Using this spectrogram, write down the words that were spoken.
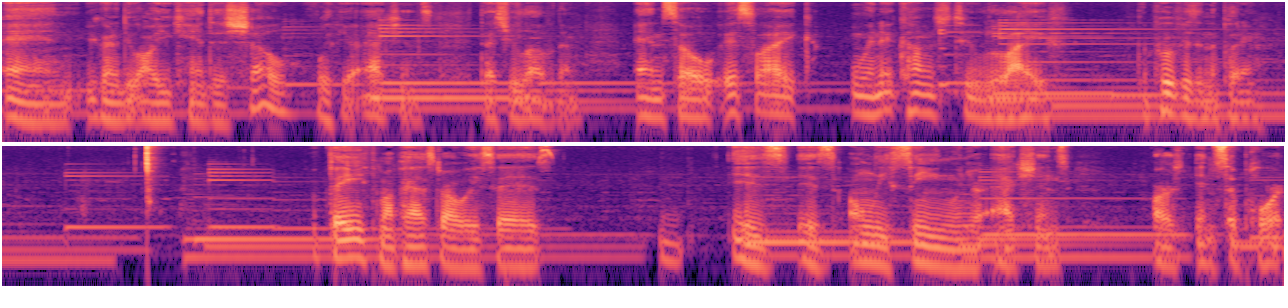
and you're gonna do all you can to show with your actions that you love them. And so it's like when it comes to life, the proof is in the pudding. Faith, my pastor always says, is is only seen when your actions are in support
